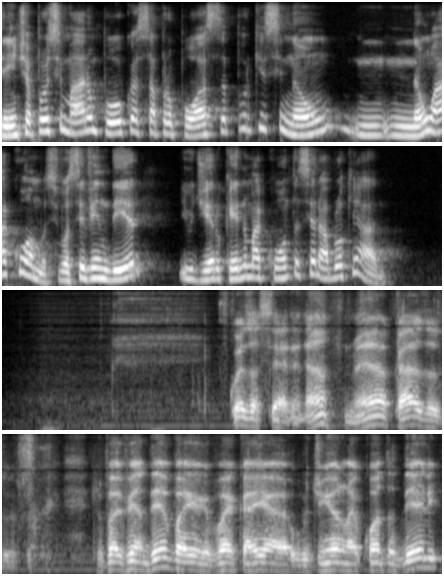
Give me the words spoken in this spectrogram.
Tente aproximar um pouco essa proposta, porque senão não há como. Se você vender e o dinheiro cair numa conta, será bloqueado. Coisa séria, né? Não é a casa. Ele vai vender, vai, vai cair o dinheiro na conta dele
